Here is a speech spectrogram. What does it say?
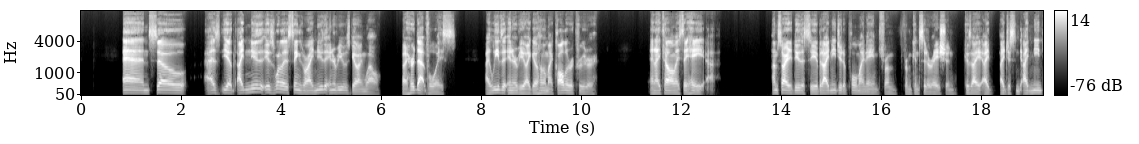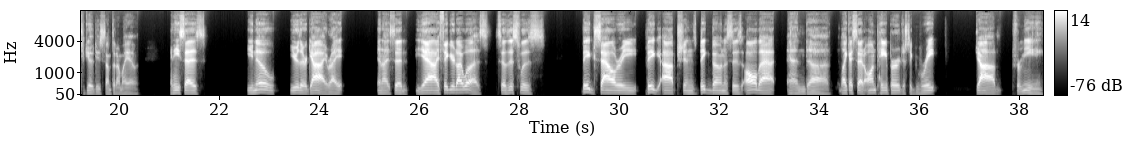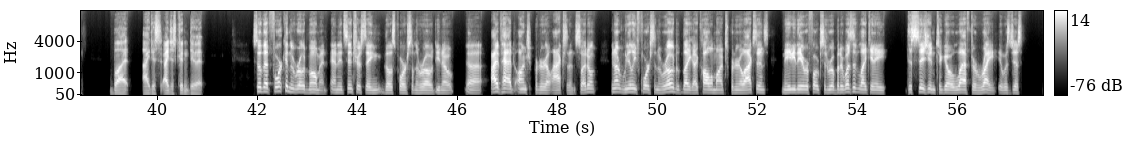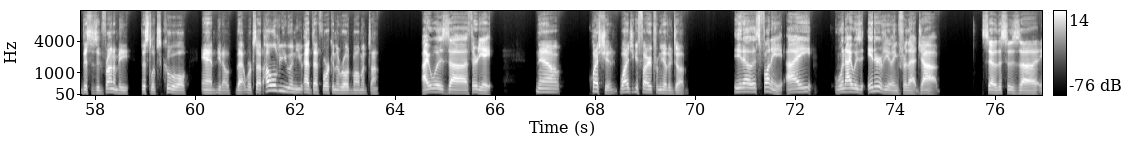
And so, as yeah, I knew it was one of those things where I knew the interview was going well. But I heard that voice. I leave the interview. I go home. I call the recruiter, and I tell him, I say, "Hey, uh, I'm sorry to do this to you, but I need you to pull my name from from consideration because I, I I just I need to go do something on my own." And he says, "You know, you're their guy, right?" And I said, Yeah, I figured I was. So this was big salary, big options, big bonuses, all that. And uh, like I said, on paper, just a great job for me, but I just I just couldn't do it. So that fork in the road moment, and it's interesting those forks in the road. You know, uh, I've had entrepreneurial accidents, so I don't. They're not really forks in the road, like I call them entrepreneurial accidents. Maybe they were forks in the road, but it wasn't like a decision to go left or right. It was just this is in front of me. This looks cool, and you know that works out. How old are you when you had that fork in the road moment, Tom? I was uh, 38. Now, question: Why did you get fired from the other job? You know, it's funny. I when I was interviewing for that job, so this was uh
